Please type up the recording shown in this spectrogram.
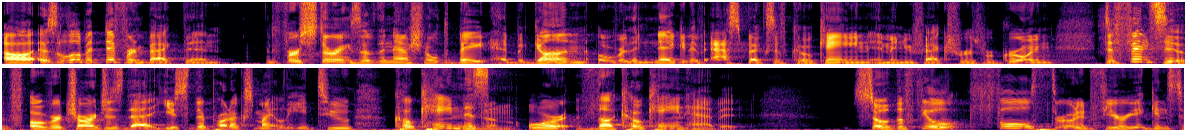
Uh, was a little bit different back then. The first stirrings of the national debate had begun over the negative aspects of cocaine, and manufacturers were growing defensive over charges that use of their products might lead to cocainism or the cocaine habit. So the full throated fury against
